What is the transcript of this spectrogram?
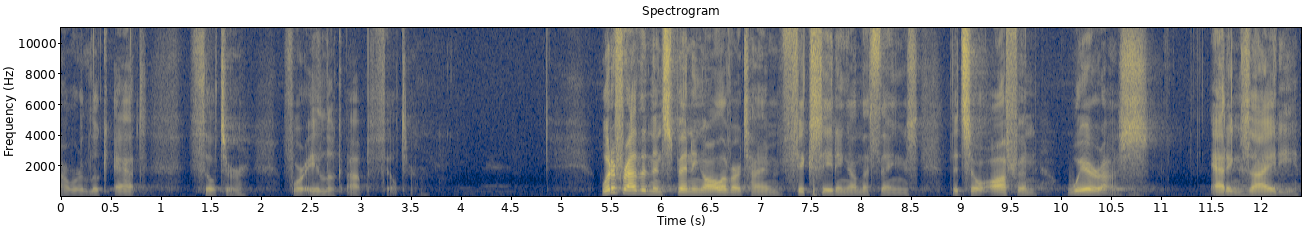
our look at filter for a look up filter? What if rather than spending all of our time fixating on the things that so often wear us, add anxiety,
